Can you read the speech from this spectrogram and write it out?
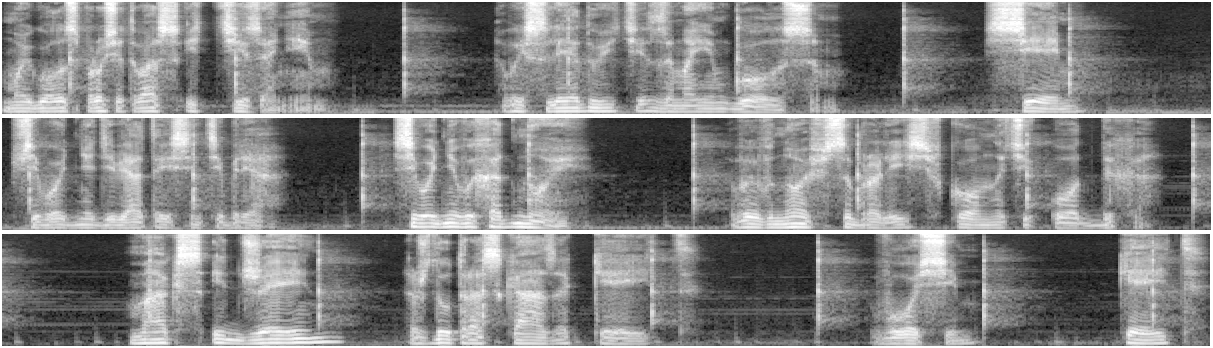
Мой голос просит вас идти за ним. Вы следуете за моим голосом. Семь. Сегодня 9 сентября. Сегодня выходной. Вы вновь собрались в комнате отдыха. Макс и Джейн ждут рассказа Кейт. Восемь. Кейт,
